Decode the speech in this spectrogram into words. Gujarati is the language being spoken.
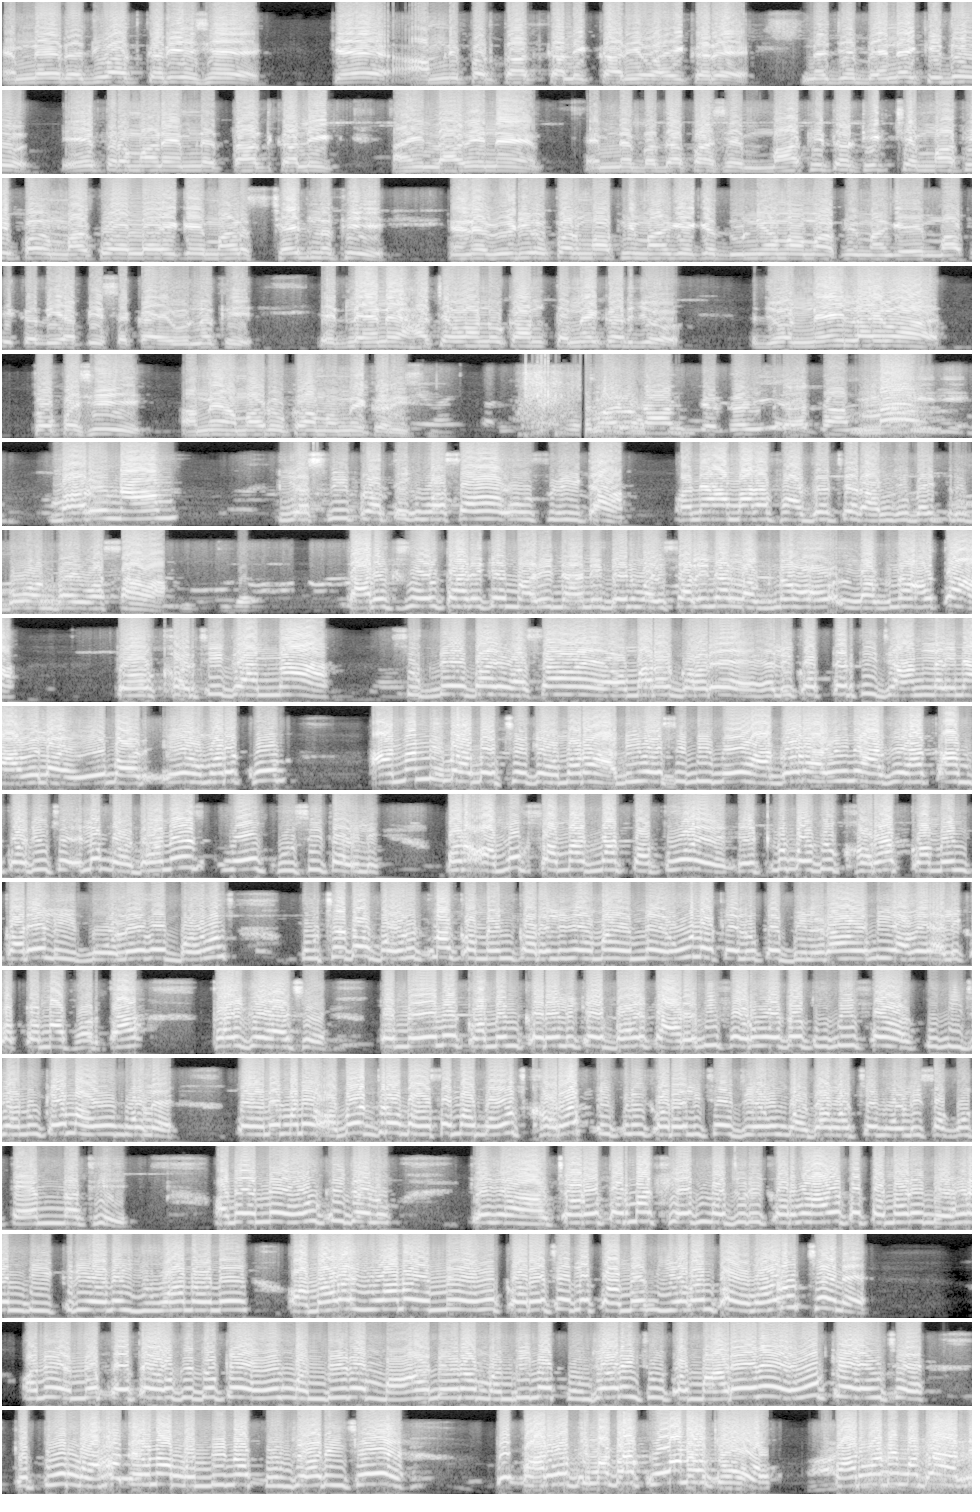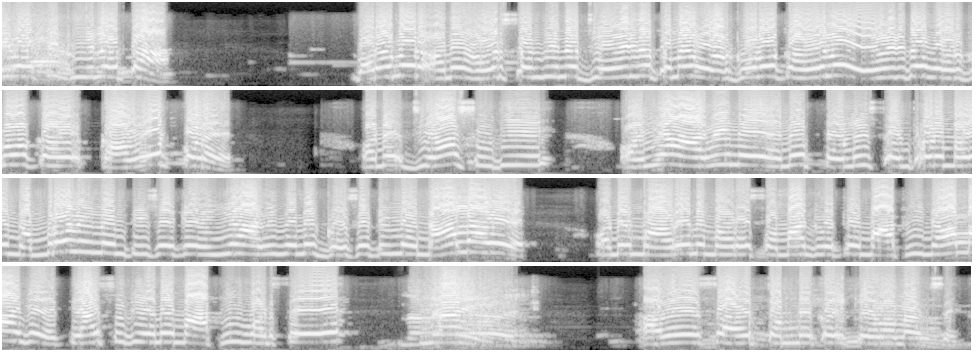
એમને રજૂઆત કરીએ છીએ કે આમની પર તાત્કાલિક કાર્યવાહી કરે. ને જે બેને કીધું એ પ્રમાણે એમને તાત્કાલિક અહીં લાવીને એમને બધા પાસે માફી તો ઠીક છે માફી પણ માગવા લાયક એ માણસ છે જ નથી. એને વીડિયો પર માફી માંગે કે દુનિયામાં માફી માંગે એ માફી કદી આપી શકાય એવું નથી. એટલે એને હાચવવાનું કામ તમે કરજો. જો નહીં લાવ્યા તો પછી અમે અમારું કામ અમે કરીશું. મારું નામ યશવી પ્રતિક વસાવા ઉર્ફ રીટા અને અમારા મારા ફાધર છે રામજીભાઈ ત્રિભુવનભાઈ વસાવા. તારીખ સોળ તારીખે મારી નાની બેન વૈશાલીના લગ્ન લગ્ન હતા તો ખર્ચી ગામના સુખદેવભાઈ વસાવાએ અમારા ઘરે હેલિકોપ્ટરથી જાન લઈને આવેલા. એ અમારે ખૂબ આનંદની બાબત છે કે અમારા આદિવાસી બી બહુ આગળ આવીને આજે આ કામ કર્યું છે. એટલે બધાને બહુ ખુશી થયેલી. પણ અમુક સમાજના તત્વોએ એટલું બધું ખરાબ કમેન્ટ કરેલી. બોલે તો ભરૂચ, પૂછે તો ભરૂચમાં કમેન્ટ કરેલી એમાં એમને એવું લખેલું કે ભીલડાઓ બી હવે હેલિકોપ્ટરમાં ફરતા થઈ ગયા છે. તો મેં એને કમેન્ટ કરેલી કે, ભાઈ, તારે બી ફરવું હતું તું બી ફર. તું બીજાનું કેમ આવું બોલે? તો એને મને અભદ્ર ભાષામાં બહુ જ ખરાબ ટિપ્પણી કરેલી છે, જે હું બધા વચ્ચે બોલી શકું તેમ નથી. અને એમને એવું કીધેલું કે ચરોતરમાં ખેત મજૂરી કરવા આવે તો તમારી બહેન, દીકરી અને યુવાનોને અમારા યુવાનો એમને એવું કરે છે, એટલે તમે બિયારણ તો અમારું જ છે ને. અને એમને પોતે એવું કીધું કે હું મંદિર મહાદેવના મંદિરનો પૂજારી છું, તો મારે એને એવું કહેવું છે કે તું મહાદેવના મંદિરનો પૂજારી છે, તો પાર્વતી માતા કોણ હતો? પાર્વતી માતા આદિવાસી ભીલ હતા. બરાબર? અને હર્ષચંદ્રને જે રીતે તમે વરઘોડો કહેલો એવી રીતે વરઘોડો કાઢવો જ પડે. અને જ્યાં સુધી અહીંયા આવીને એને પોલીસ તંત્રને મારી નમ્ર વિનંતી છે કે અહીંયા આવીને એને ઘસેટીને ના લાવે અને મારે ને મારા સમાજ વચ્ચે માફી ના માંગે, ત્યાં સુધી એને માફી મળશે હવે સાહેબ તમને કઈ કહેવા માંગશે?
